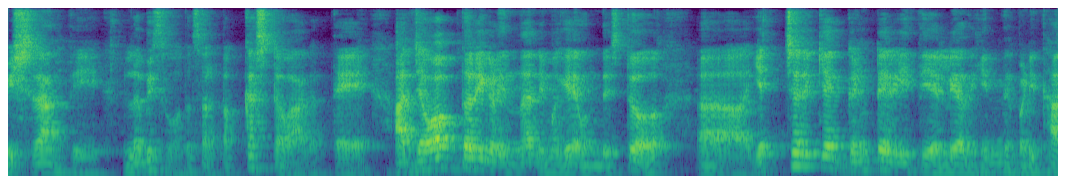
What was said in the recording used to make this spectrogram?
ವಿಶ್ರಾಂತಿ ಲಭಿಸುವುದು ಸ್ವಲ್ಪ ಕಷ್ಟವಾಗುತ್ತೆ. ಆ ಜವಾಬ್ದಾರಿಗಳಿಂದ ನಿಮಗೆ ಒಂದಿಷ್ಟು ಎಚ್ಚರಿಕೆ ಗಂಟೆ ರೀತಿಯಲ್ಲಿ ಅದು ಹಿಂದೆ ಬಡಿತಾ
